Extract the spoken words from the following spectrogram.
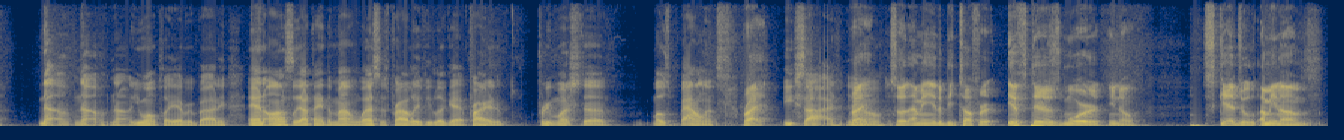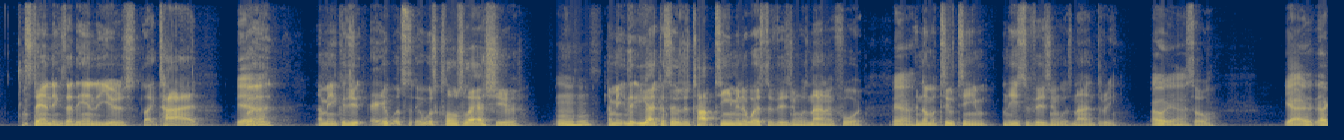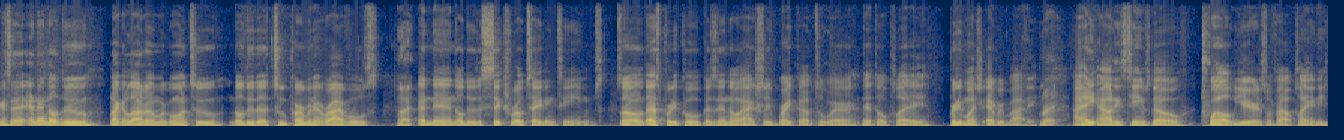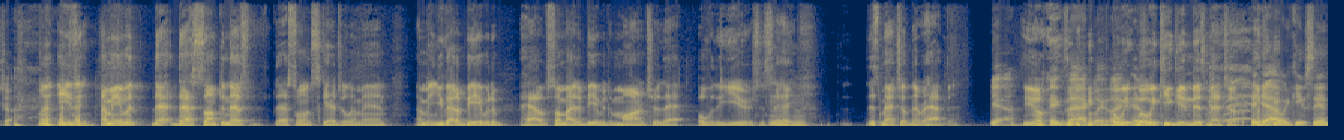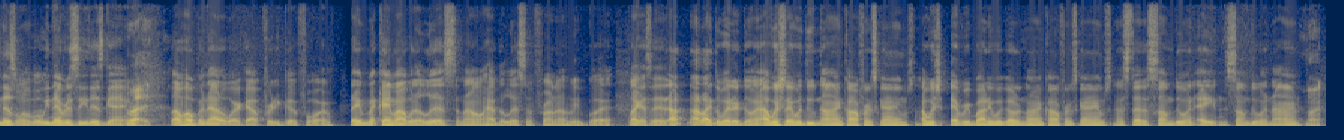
No, no, no. You won't play everybody. And honestly, I think the Mountain West is probably, if you look at prior, pretty much the most balanced. Right. Each side. right. Know? So I mean, it'll be tougher if there's more, you know, schedule. I mean, um, standings at the end of the years like tied. Yeah. But, I mean, cause you it was it was close last year. Mm-hmm. I mean, you got to consider the top team in the West Division was nine and four. Yeah. The number two team in the East Division was nine and three. Oh yeah. So yeah, like I said, and then they'll do like a lot of them are going to. They'll do the two permanent rivals, right, and then they'll do the six rotating teams. So that's pretty cool because then they'll actually break up to where that they'll play pretty much everybody. Right. I hate how these teams go 12 years without playing each other. Uh, easy. I mean, but that that's something that's that's on scheduling, man. I mean, you got to be able to have somebody to be able to monitor that over the years and say, mm-hmm. "Hey, this matchup never happened." Yeah, you know exactly. but we but we keep getting this matchup. yeah, we keep seeing this one, but we never see this game. Right. So I'm hoping that'll work out pretty good for him. They came out with a list, and I don't have the list in front of me, but like I said, I, I like the way they're doing. I wish they would do nine conference games. I wish everybody would go to nine conference games instead of some doing eight and some doing nine. Right.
